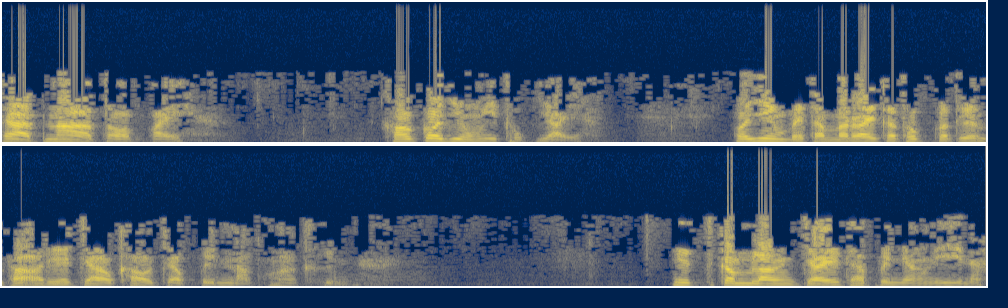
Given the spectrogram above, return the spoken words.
ชาติหน้าต่อไป เขาก็ยิ่งมีทุกข์ใหญ่เพราะยิ่งไปทำอะไรกระทบกระเทือนพระอริยเจ้าเข้าจะเป็นหนักมากขึ้น นี่กำลังใจถ้าเป็นอย่างนี้นะ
